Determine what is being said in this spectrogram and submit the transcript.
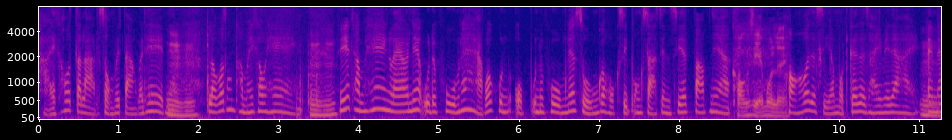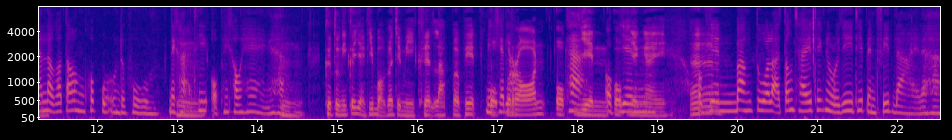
ขายเข้าตลาดส่งไปต่างประเทศอืเนี่ยมฮึเราก็ต้องทำให้เข้าแห้งอืมฮึทีนี้ทำแห้งแล้วเนี่ยอุณหภูมิถ้าหากว่าคุณอบอุณหภูมิเนี่ยสูงกว่า 60 องศาเซนเซียสปั๊บเนี่ยของเสียหมดเลย ของเขาก็จะเสียหมดก็จะใช้ไม่ได้อืมดังนั้นเราก็ต้องควบคุมอุณหภูมิในขณะอืมที่อบให้เขาแห้งนะคะอืมคือตัวนี้ก็อย่างที่บอกก็จะมีเคล็ดลับประเภท มีอบเคล็ดลับร้อน อบค่ะเย็น อบเย็น ยังไงอบเย็นบางตัวละต้องใช้เทคโนโลยีที่เป็นฟีดไดร์นะคะ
